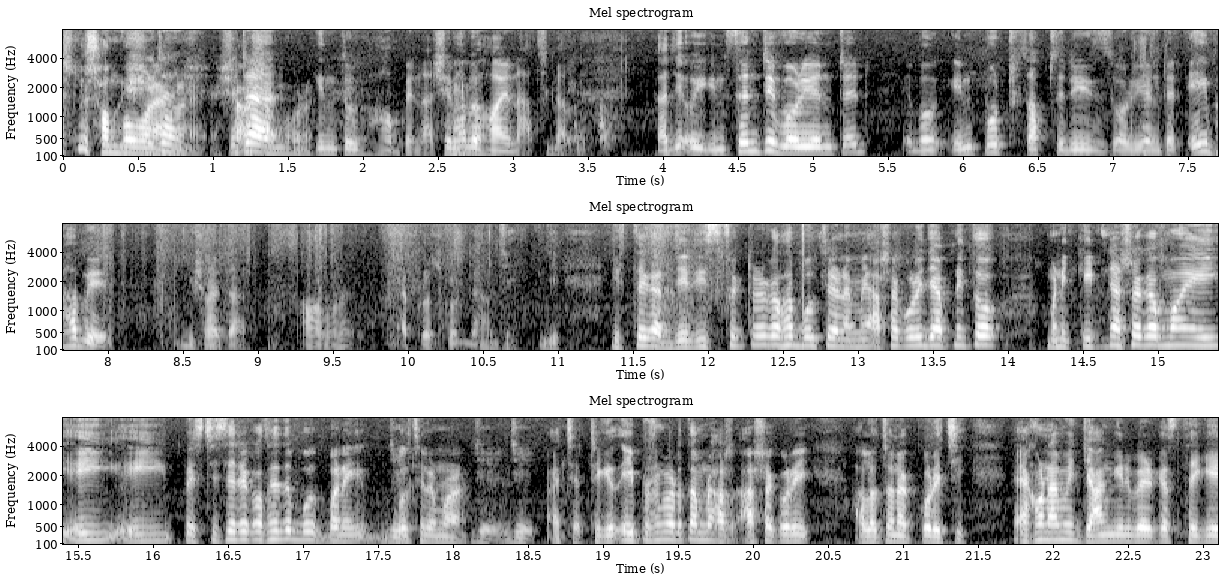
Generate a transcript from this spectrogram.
আসলে সম্ভাবনা সেটা-। কিন্তু হবে না সেভাবে হয় না আজকাল কাজে ওই ইনসেন্টিভ ওরিয়েন্টেড এবং ইনপুট সাবসিডিজ ওরিয়েন্টেড এইভাবে বিষয়টা আমার মনে অ্যাপ্রোচ করতে হবে। জি ইফতেখার যে রিস্ক ফ্যাক্টরের কথা বলছিলেন আমি আশা করি যে আপনি তো মানে কীটনাশকময় এই এই এই পেস্টিসাইডের কথাই তো মানে বলছিলেন মনে জি, জি। আচ্ছা ঠিক আছে। এই প্রসঙ্গটা তো আমরা আশা করি আলোচনা করেছি। এখন আমি জাহাঙ্গীর ভাইয়ের কাছ থেকে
